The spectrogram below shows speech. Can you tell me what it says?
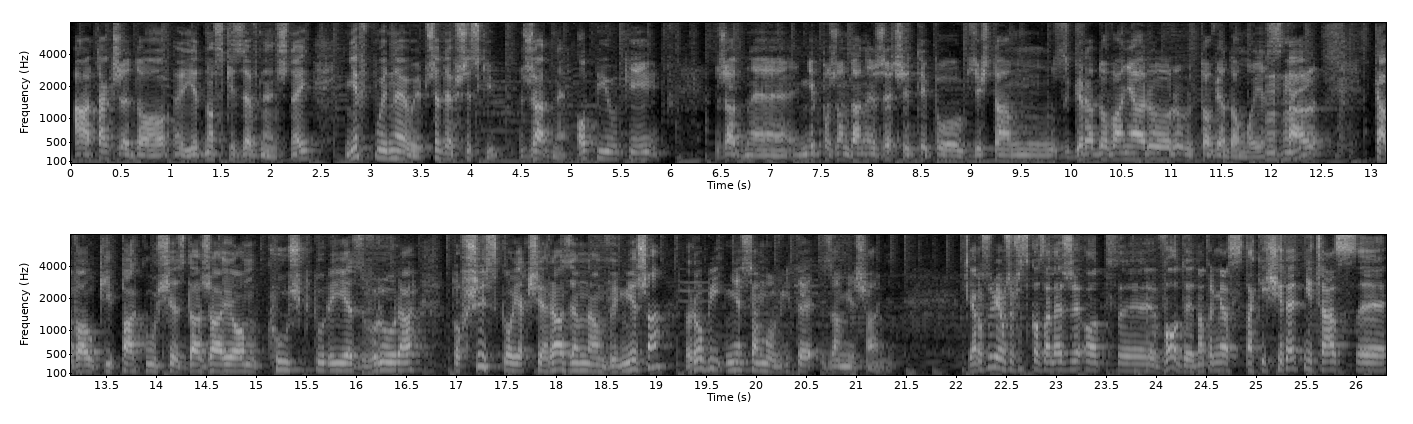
a także do jednostki zewnętrznej nie wpłynęły przede wszystkim żadne opiłki, żadne niepożądane rzeczy typu gdzieś tam zgradowania rur, to wiadomo jest stal, kawałki paku się zdarzają, kurz, który jest w rurach, to wszystko jak się razem nam wymiesza, robi niesamowite zamieszanie. Ja rozumiem, że wszystko zależy od y, wody, natomiast taki średni czas y,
